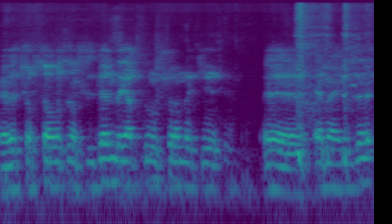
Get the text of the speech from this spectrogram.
Evet çok sağ olasın. Sizlerin de yaptığınız şu andaki e, emeğinize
